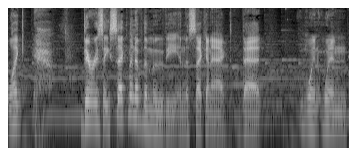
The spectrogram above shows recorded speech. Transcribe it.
like, there is a segment of the movie in the second act that when when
